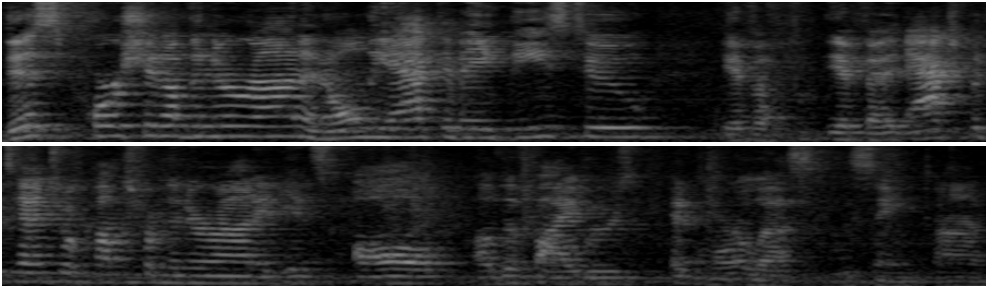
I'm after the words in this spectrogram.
this portion of the neuron and only activate these two. If, a, if an action potential comes from the neuron, it hits all of the fibers at more or less the same time.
